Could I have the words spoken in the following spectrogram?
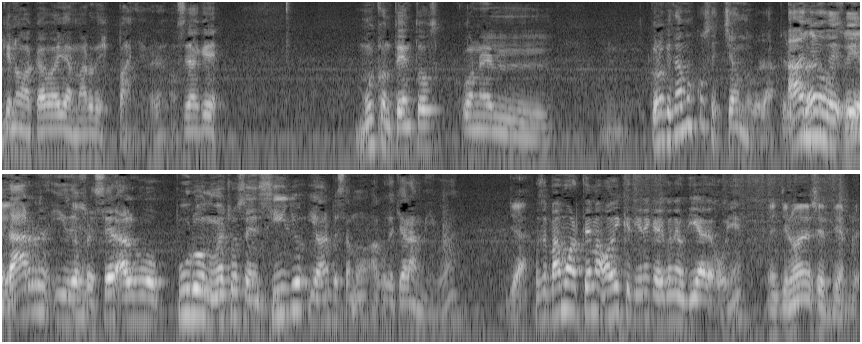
que nos acaba de llamar de España, ¿verdad? O sea que muy contentos con el con lo que estamos cosechando, ¿verdad? Pero Años claro, de, dar y de Sí. ofrecer algo puro, nuestro, sencillo y ahora empezamos a cosechar amigos. ¿eh? Ya, Entonces vamos al tema hoy que tiene que ver con el día de hoy. ¿eh? 29 de septiembre.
